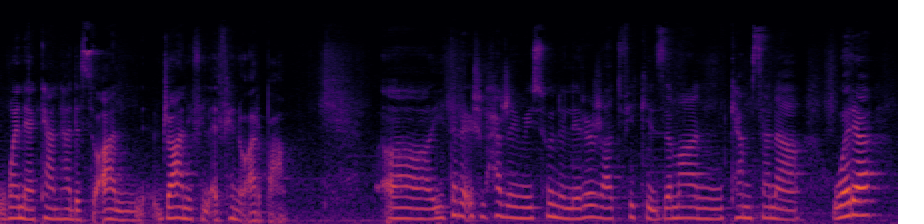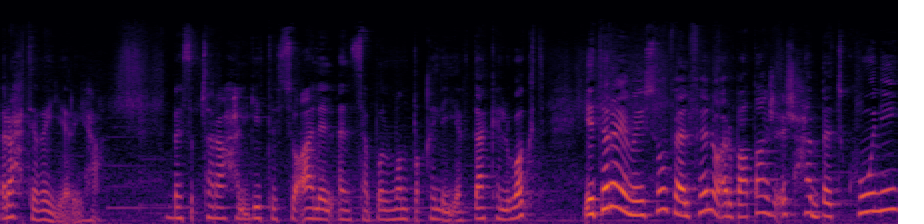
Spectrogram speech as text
وأنا كان هذا السؤال جاني في 2004 آه يا ترى إيش الحاجة يميسون اللي رجعت فيك الزمان كم سنة ورا راح تغيريها؟ بس بصراحة لقيت السؤال الأنسب والمنطقي لي في ذاك الوقت. يا ترى يا ميسون في 2014 إيش حابة تكوني؟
